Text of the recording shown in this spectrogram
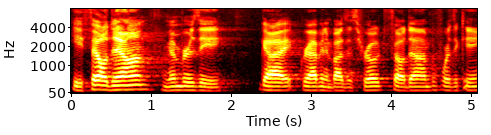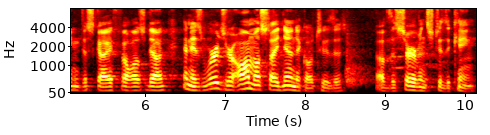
He fell down. Remember the guy grabbing him by the throat fell down before the king. This guy falls down. And his words are almost identical to the of the servants to the king.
